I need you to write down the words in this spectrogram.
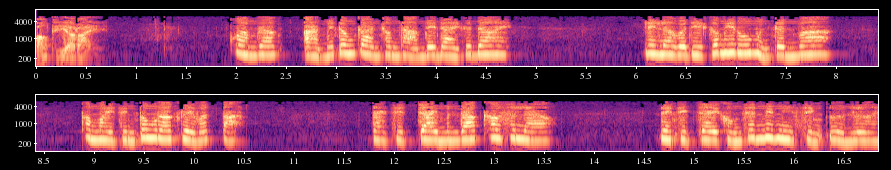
บางทีอะไร ความรักอาจไม่ต้องการคำถามใด ๆ ก็ได้ลีลาวดีก็ไม่รู้เหมือนกันว่าทำไมจึงต้องรักเรวัตตะ แต่จิตใจมันรักเข้าซะแล้ว ในจิตใจของฉันไม่มีสิ่งอื่นเลย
